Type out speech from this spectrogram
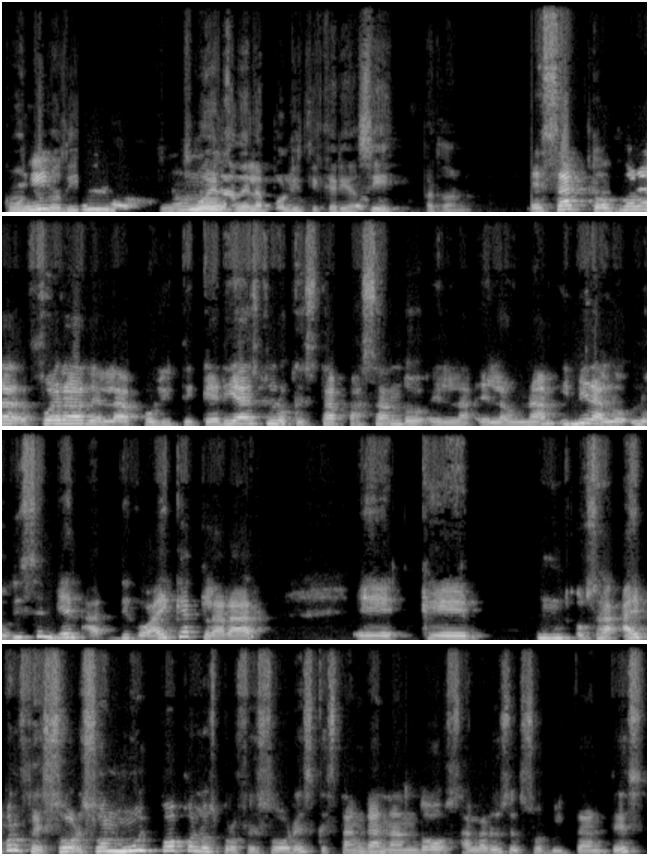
Como tú lo dices, fuera de la politiquería, sí, perdón. Exacto, fuera, fuera de la politiquería es lo que está pasando en la, UNAM. Y mira, lo, dicen bien, ah, digo, hay que aclarar eh, que, mm, o sea, hay profesores, son muy pocos los profesores que están ganando salarios exorbitantes.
